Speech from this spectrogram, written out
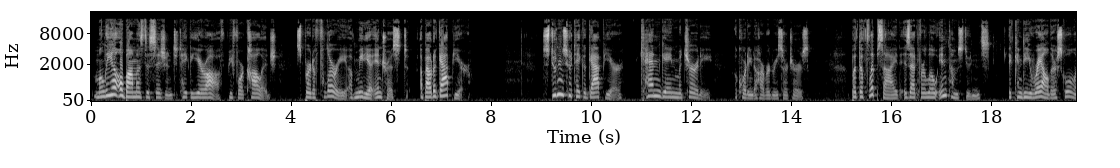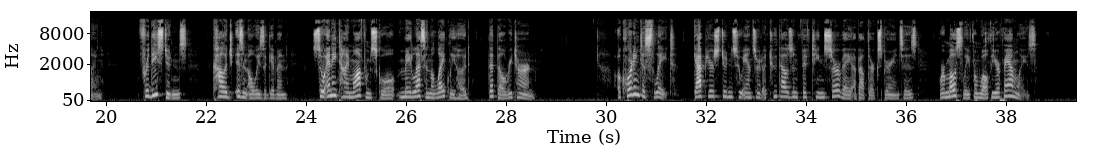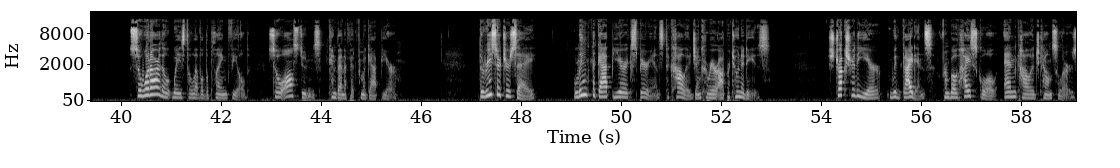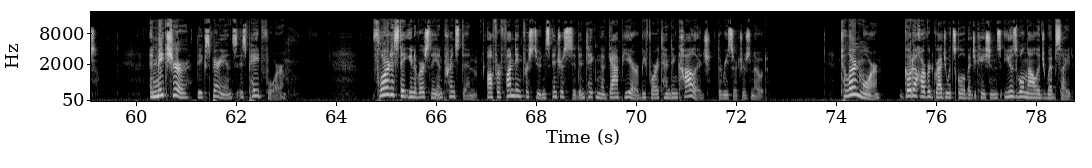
Malia Obama's decision to take a year off before college spurred a flurry of media interest about a gap year. Students who take a gap year can gain maturity according to Harvard researchers. But the flip side is that for low income students, it can derail their schooling. For these students, college isn't always a given, so any time off from school may lessen the likelihood that they'll return. According to Slate, gap year students who answered a 2015 survey about their experiences were mostly from wealthier families. So, what are the ways to level the playing field? so all students can benefit from a gap year. The researchers say link the gap year experience to college and career opportunities. Structure the year with guidance from both high school and college counselors. And make sure the experience is paid for. Florida State University and Princeton offer funding for students interested in taking a gap year before attending college, the researchers note. To learn more, go to Harvard Graduate School of Education's Usable Knowledge website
